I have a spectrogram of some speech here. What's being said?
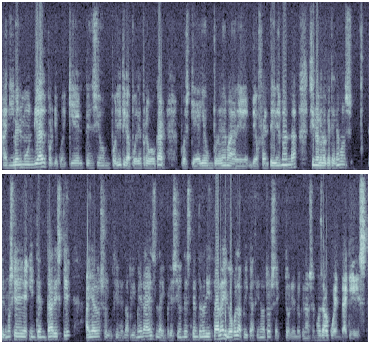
a nivel mundial, porque cualquier tensión política puede provocar pues que haya un problema de, de oferta y demanda, sino que lo que tenemos tenemos que intentar es que haya dos soluciones. La primera es la impresión descentralizada y luego la aplicación a otros sectores. Lo que nos hemos dado cuenta que es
